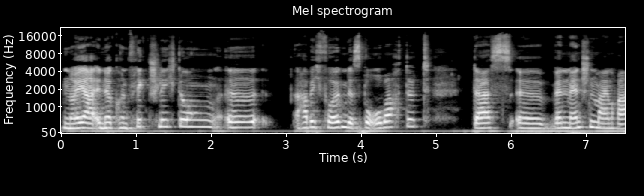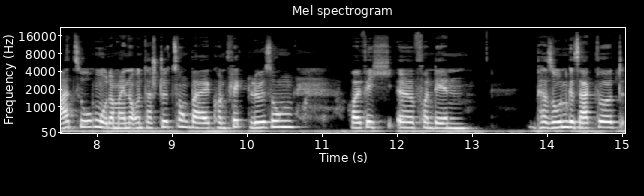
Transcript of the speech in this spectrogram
Naja, in der Konfliktschlichtung äh, habe ich Folgendes beobachtet dass äh, wenn Menschen meinen Rat suchen oder meine Unterstützung bei Konfliktlösungen, häufig äh, von den Personen gesagt wird,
